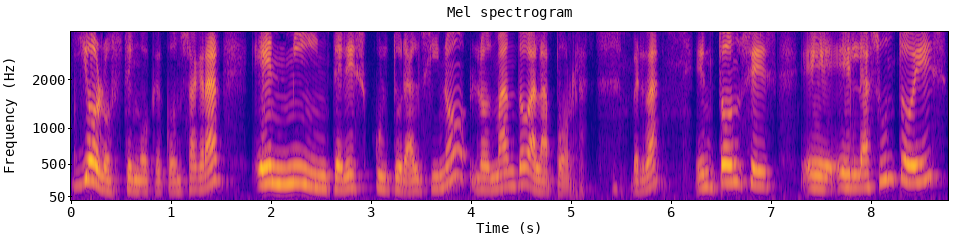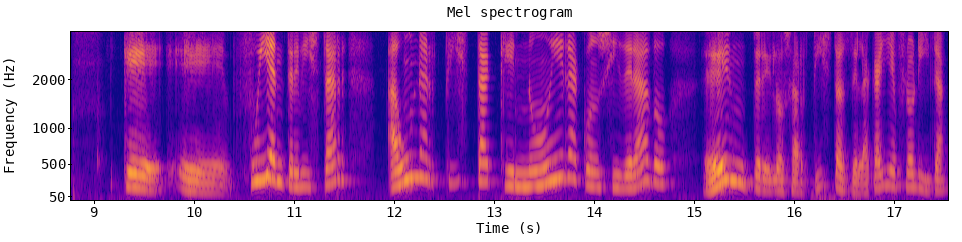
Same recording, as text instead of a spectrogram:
Yo los tengo que consagrar en mi interés cultural, si no, los mando a la porra, ¿verdad? Entonces, eh, el asunto es que fui a entrevistar a un artista que no era considerado entre los artistas de la calle Florida,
